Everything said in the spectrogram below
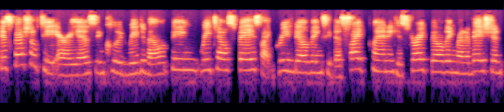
His specialty areas include redeveloping retail space like green buildings. He does site planning, historic building renovation,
